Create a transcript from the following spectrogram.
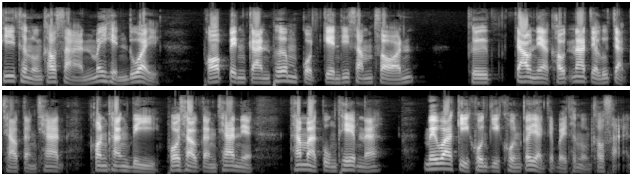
ที่ถนนข้าวสารไม่เห็นด้วย เพราะเป็นการเพิ่มกฎเกณฑ์ที่ซ้ำซ้อน คือเจ้าเนี่ยเขาน่าจะรู้จักชาวต่างชาติค่อนข้างดี เพราะชาวต่างชาติเนี่ยถ้ามากรุงเทพนะ ไม่ว่ากี่คนกี่คนก็อยากจะไปถนนข้าวสาร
